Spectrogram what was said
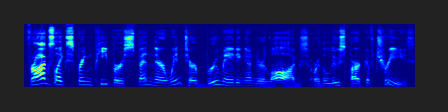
frogs like spring peepers spend their winter brumating under logs or the loose bark of trees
